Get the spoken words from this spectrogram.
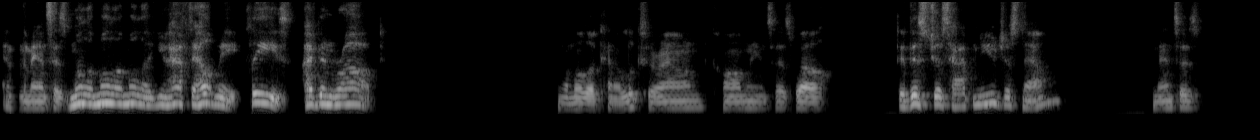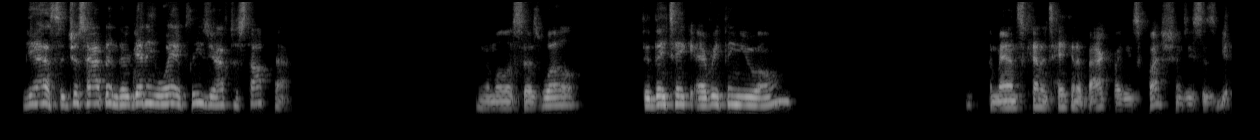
And the man says, Mullah, Mullah, Mullah, you have to help me, please. I've been robbed. And the mullah kind of looks around calmly and says, Well, did this just happen to you just now? The man says, Yes, it just happened. They're getting away. Please, you have to stop them. And the mullah says, Well, did they take everything you own? The man's kind of taken aback by these questions. He says, Yes,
